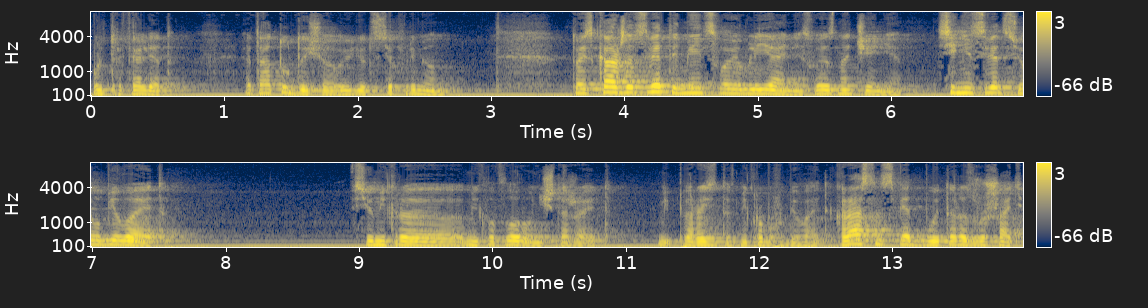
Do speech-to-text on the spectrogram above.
Ультрафиолет. Это оттуда еще идет с тех времен. То есть каждый цвет имеет свое влияние, свое значение. Синий цвет все убивает, всю микро, микрофлору уничтожает, паразитов, микробов убивает. Красный цвет будет разрушать.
